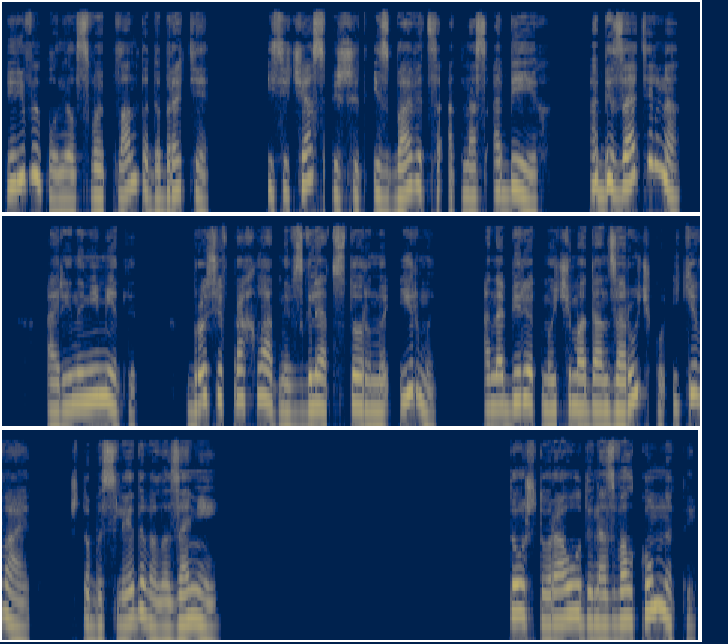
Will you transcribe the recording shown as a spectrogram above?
перевыполнил свой план по доброте и сейчас спешит избавиться от нас обеих. Обязательно? Арина не медлит. Бросив прохладный взгляд в сторону Ирмы, она берет мой чемодан за ручку и кивает, чтобы следовало за ней. То, что Рауды назвал комнатой,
